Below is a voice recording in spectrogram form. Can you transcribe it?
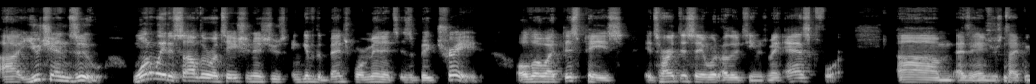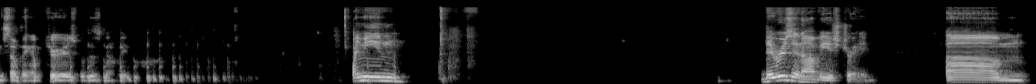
Uh, Chen Zhu, one way to solve the rotation issues and give the bench more minutes is a big trade. Although at this pace, it's hard to say what other teams may ask for. Um, as Andrew's typing something, I'm curious what this is going to be. I mean, there is an obvious trade. Um,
